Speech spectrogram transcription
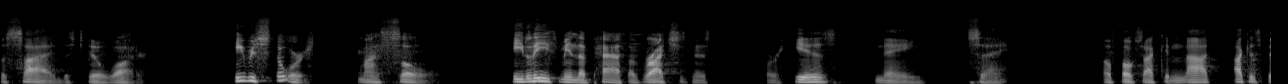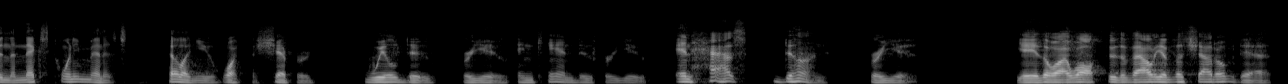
beside the still water. He restores my soul. He leads me in the path of righteousness for his name's sake. Oh, folks, I cannot, I could spend the next 20 minutes telling you what the shepherd will do for you and can do for you and has done for you. Yea, though I walk through the valley of the shadow of death,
